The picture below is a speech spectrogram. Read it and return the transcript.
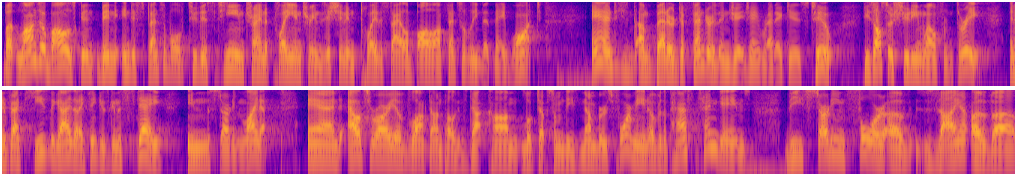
But Lonzo Ball has been indispensable to this team trying to play in transition and play the style of ball offensively that they want. And he's a better defender than JJ Redick is, too. He's also shooting well from three. And in fact, he's the guy that I think is going to stay in the starting lineup. And Alex Harari of LockedOnPelicans.com looked up some of these numbers for me. And over the past 10 games, the starting four of Zion, of uh,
